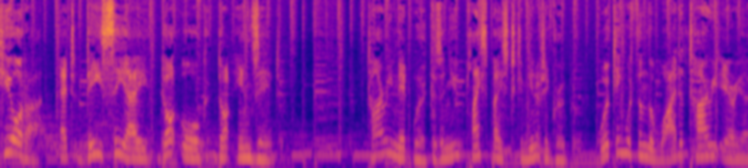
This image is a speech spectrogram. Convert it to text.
kiaora at dca.org.nz. Taieri Network is a new place based community group working within the wider Taieri area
